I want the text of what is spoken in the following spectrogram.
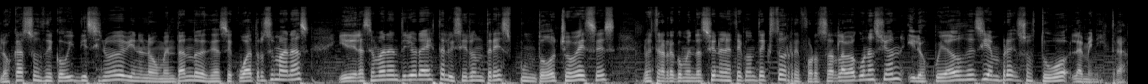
Los casos de COVID-19 vienen aumentando desde hace cuatro semanas y de la semana anterior a esta lo hicieron 3.8 veces. Nuestra recomendación en este contexto es reforzar la vacunación y los cuidados de siempre, sostuvo la ministra.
